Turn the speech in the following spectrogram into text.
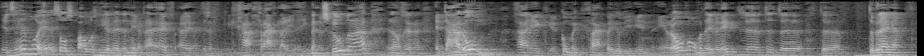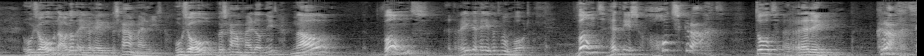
Het is heel mooi, hè, zoals Paulus hier redeneert. Hij, hij, zegt, ik ga graag naar je, ik ben een schuldenaar. En dan zeggen, en daarom ga ik, kom ik graag bij jullie in, in Rome om het evangelie te, te, te, te, brengen. Hoezo? Nou, dat evangelie beschaamt mij niet. Hoezo beschaamt mij dat niet? Nou, want, het redengevend voegwoord, want het is Gods kracht tot redding. Kracht.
